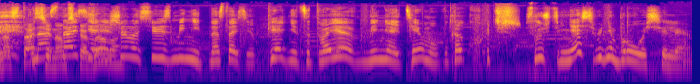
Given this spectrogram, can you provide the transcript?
Настасья нам сказала. решила все изменить. Настасья, пятница твоя, меняй тему, как хочешь. Слушайте, меня сегодня бросили.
